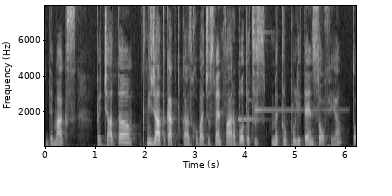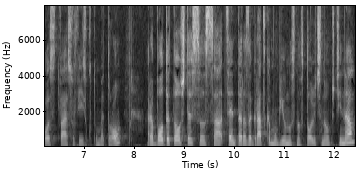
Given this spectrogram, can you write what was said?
Демакс печата книжата, както казах. Обаче, освен това, работят с Метрополитен София, т.е. това е Софийското метро. Работят още с Центъра за градска мобилност на столична община.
